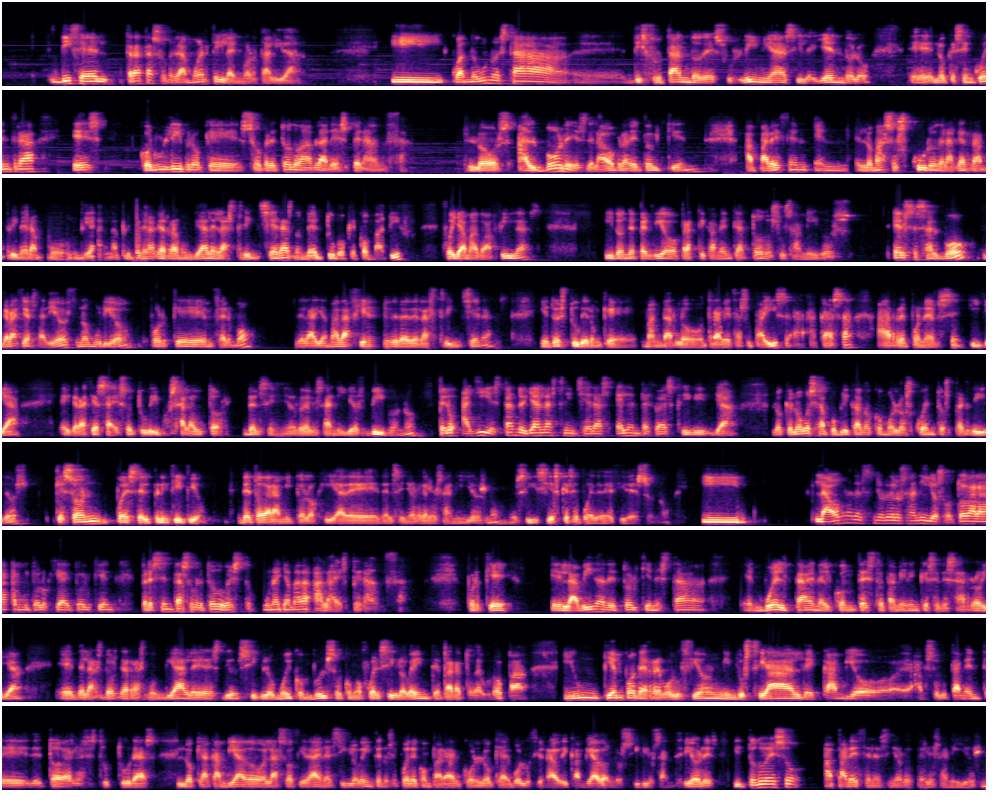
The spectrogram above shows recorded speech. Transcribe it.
dice él, trata sobre la muerte y la inmortalidad. Y cuando uno está eh, disfrutando de sus líneas y leyéndolo, lo que se encuentra es con un libro que sobre todo habla de esperanza. Los albores de la obra de Tolkien aparecen en, lo más oscuro de la Guerra Primera Mundial. La Primera Guerra Mundial en las trincheras donde él tuvo que combatir, fue llamado a filas y donde perdió prácticamente a todos sus amigos. Él se salvó, gracias a Dios, no murió porque enfermó de la llamada fiebre de las trincheras y entonces tuvieron que mandarlo otra vez a su país, a, casa, a reponerse y ya eh, gracias a eso tuvimos al autor del Señor de los Anillos vivo, ¿no? Pero allí, estando ya en las trincheras, él empezó a escribir ya lo que luego se ha publicado como los cuentos perdidos, que son pues el principio de toda la mitología del Señor de los Anillos, ¿no? Si, si es que se puede decir eso, ¿no? Y la obra del Señor de los Anillos o toda la mitología de Tolkien presenta sobre todo esto, una llamada a la esperanza, porque eh, la vida de Tolkien está envuelta en el contexto también en que se desarrolla eh, de las dos guerras mundiales, de un siglo muy convulso como fue el siglo XX para toda Europa y un tiempo de revolución industrial, de cambio eh, absolutamente de todas las estructuras. Lo que ha cambiado la sociedad en el siglo XX no se puede comparar con lo que ha evolucionado y cambiado en los siglos anteriores. Y todo eso aparece en El Señor de los Anillos.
